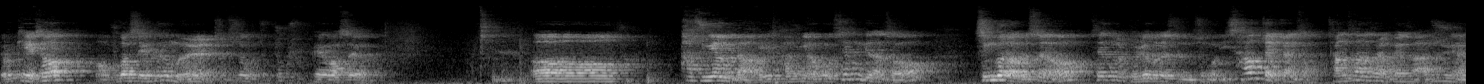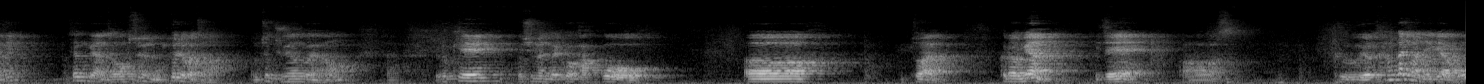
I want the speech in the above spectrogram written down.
이렇게 해서 어, 부가세의 흐름을 전체적으로 쭉쭉 배워왔어요. 어, 다 중요합니다. 이게 다 중요하고 세금 계산서 증거라고 했어요. 세금을 돌려받을 수 있는 증거. 이 사업자 입장에서 장사하는 사람 입장에서 아주 중요하지. 세금 계산서 없으면 못 돌려받잖아. 엄청 중요한 거예요. 자, 이렇게 보시면 될 것 같고, 어, 좋아요. 그러면 이제 어, 그 여기서 한 가지만 얘기하고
